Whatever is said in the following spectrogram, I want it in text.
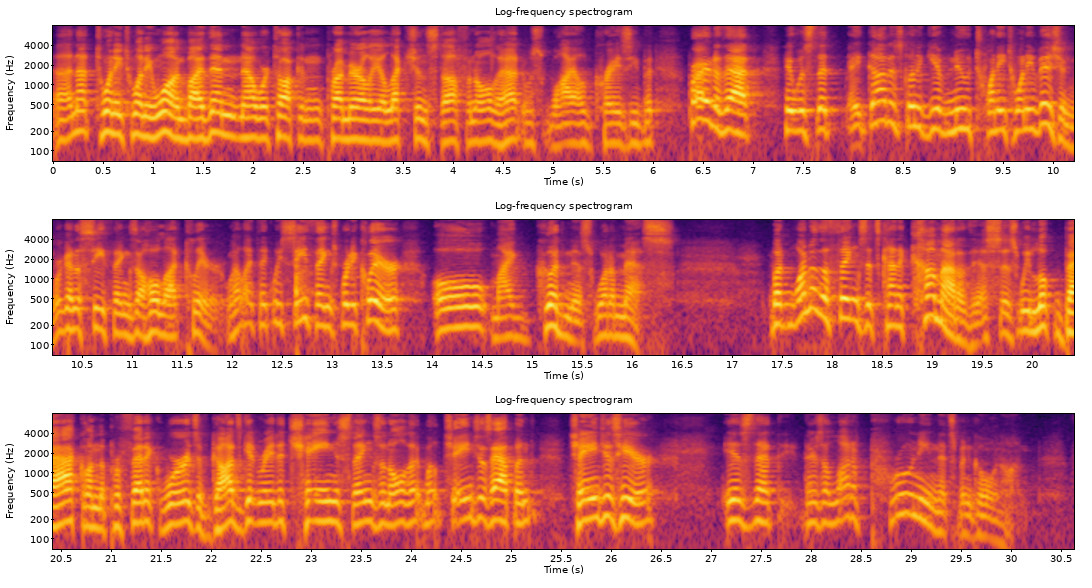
Uh, not 2021. By then, now we're talking primarily election stuff and all that. It was wild, crazy. But prior to that, it was that hey, God is going to give new 2020 vision. We're going to see things a whole lot clearer. Well, I think we see things pretty clear. Oh my goodness, what a mess. But one of the things that's kind of come out of this as we look back on the prophetic words of God's getting ready to change things and all that, well, change has happened, change is here, is that there's a lot of pruning that's been going on.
